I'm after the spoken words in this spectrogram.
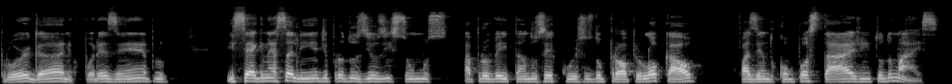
para o orgânico, por exemplo, e segue nessa linha de produzir os insumos aproveitando os recursos do próprio local, fazendo compostagem e tudo mais.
